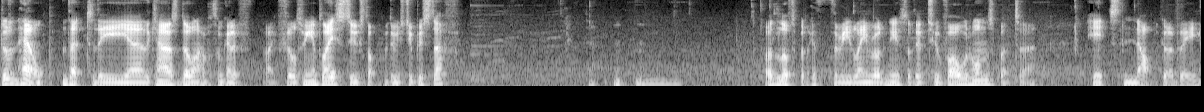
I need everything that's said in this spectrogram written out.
Doesn't help that the uh, the cars don't have some kind of like filtering in place to stop them doing stupid stuff. I'd love to put like a three lane road in here so there are two forward ones, but uh, it's not going to be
